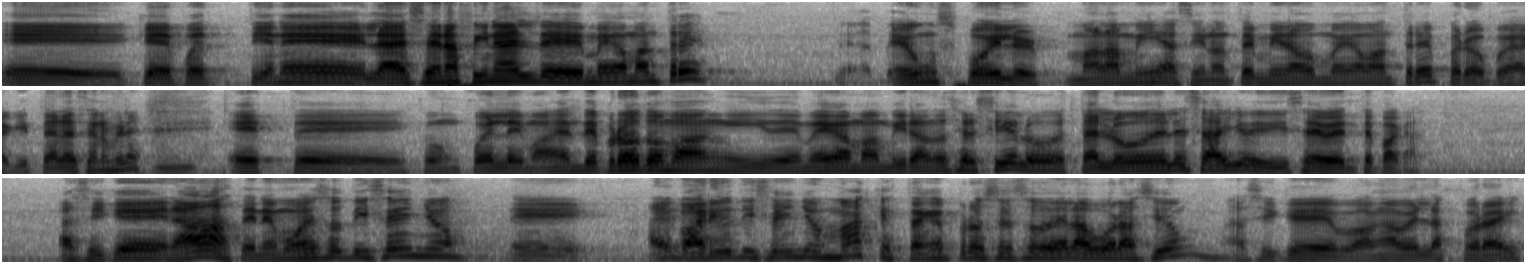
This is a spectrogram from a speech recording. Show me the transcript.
Eh, que pues tiene la escena final de Mega Man 3. Es un spoiler, mala mía, si no han terminado Mega Man 3, pero pues aquí está la escena final. Este, con pues la imagen de Protoman y de Mega Man mirando hacia el cielo, está el logo del ensayo y dice vente para acá. Así que nada, tenemos esos diseños. eh, hay varios diseños más que están en proceso de elaboración, así que van a verlas por ahí.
